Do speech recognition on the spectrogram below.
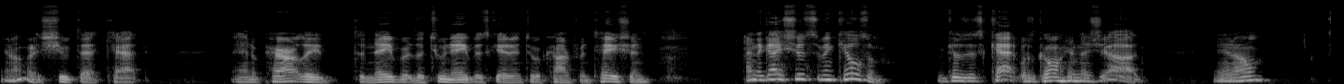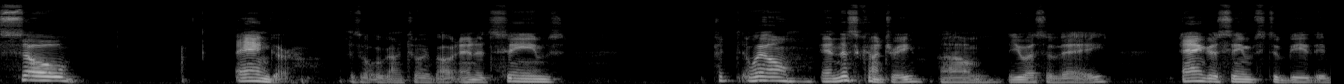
you know, I'm going to shoot that cat. And apparently, the neighbor, the two neighbors get into a confrontation, and the guy shoots him and kills him because his cat was going in his yard, you know? So, anger is what we're going to talk about. And it seems, well, in this country, um, the US of A, anger seems to be the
